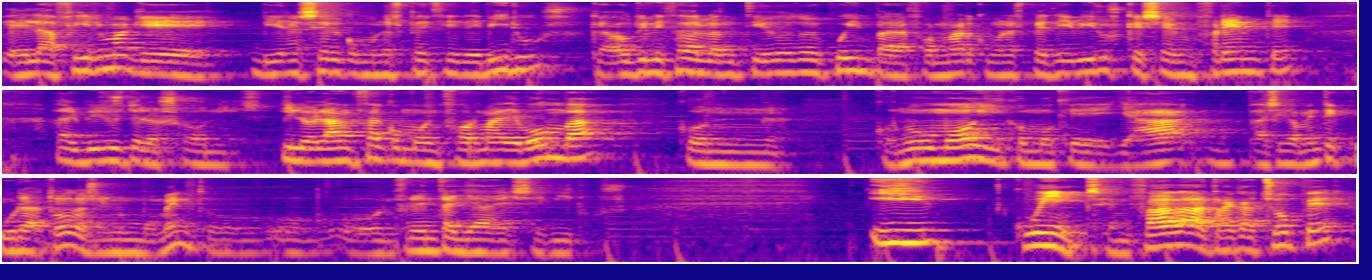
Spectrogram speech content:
él afirma que viene a ser como una especie de virus, que ha utilizado el antídoto de Queen para formar como una especie de virus que se enfrente al virus de los Onis. Y lo lanza como en forma de bomba, con, con humo y como que ya básicamente cura a todos en un momento, o, enfrenta ya a ese virus. Y Queen se enfada, ataca a Chopper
